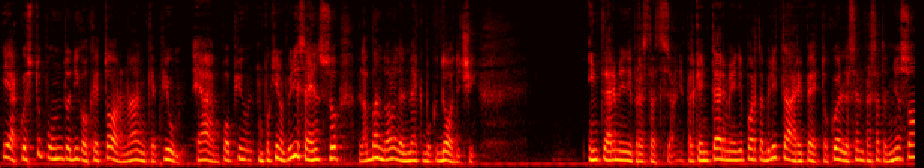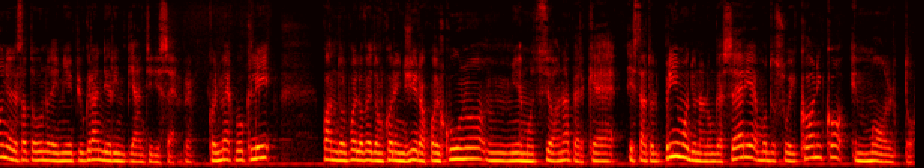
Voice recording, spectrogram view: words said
e a questo punto dico che torna anche più e ha un, po più, un pochino più di senso l'abbandono del MacBook 12 in termini di prestazioni, perché in termini di portabilità, ripeto, quello è sempre stato il mio sogno ed è stato uno dei miei più grandi rimpianti di sempre. Col MacBook lì, quando poi lo vedo ancora in giro a qualcuno, mm, mi emoziona perché è stato il primo di una lunga serie, a modo suo iconico e molto,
